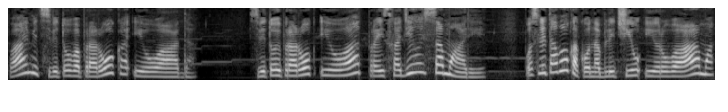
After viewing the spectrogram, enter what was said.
Память святого пророка Иоада. Святой пророк Иоад происходил из Самарии. После того, как он обличил Иеровоама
